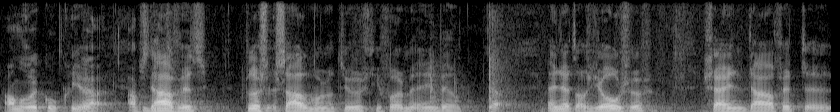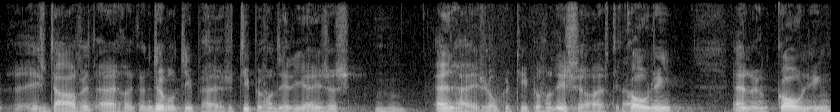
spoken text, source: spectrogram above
Andere koek, ja, Ja. absoluut. David plus Salomo natuurlijk, die vormen één beeld. Ja, En net als Jozef zijn David, eh, is David eigenlijk een dubbeltype. Hij is een type van de Heer Jezus mhm. en hij is ook een type van Israël. Hij is de Ja. koning. En een koning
